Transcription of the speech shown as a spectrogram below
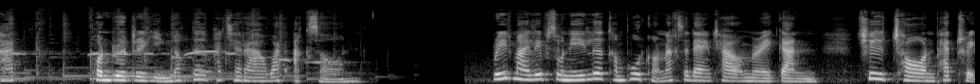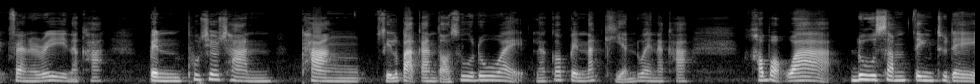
พัฒน์พลเรือตรีหญิง ดรพัชราวัดอักษร Read My Lips วันนี้เลือกคำพูดของนักแสดงชาวอเมริกัน ชื่อ Sean Patrick Flanery นะคะ เป็นผู้เชี่ยวชาญทางศิลปะการต่อสู้ด้วย แล้วก็เป็นนักเขียนด้วยนะคะ เขาบอกว่า do something today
